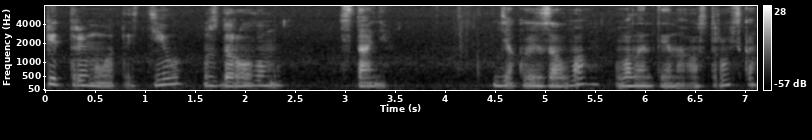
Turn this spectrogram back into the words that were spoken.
підтримувати тіло у здоровому стані. Дякую за увагу. Валентина Островська.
